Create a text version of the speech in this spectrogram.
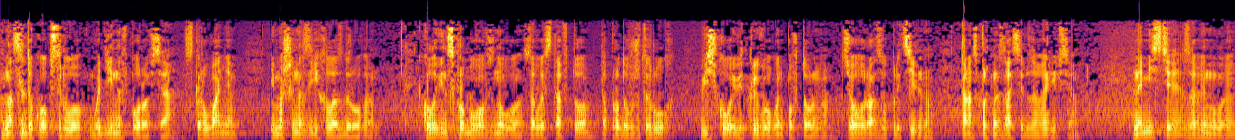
Внаслідок обстрілу водій не впорався з керуванням і машина з'їхала з дороги. Коли він спробував знову завести авто та продовжити рух, військовий відкрив вогонь повторно, цього разу прицільно. Транспортний засіб загорівся. На місці загинули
